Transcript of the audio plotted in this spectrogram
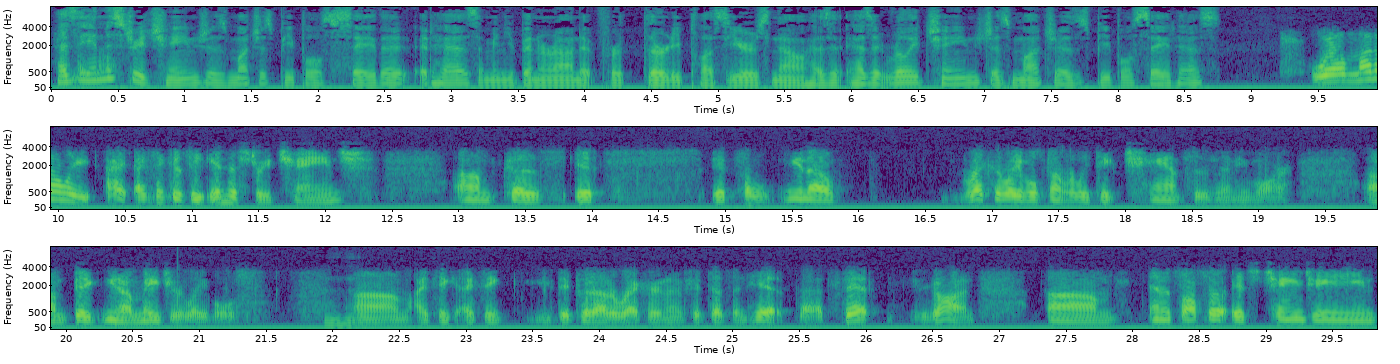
Has the industry changed as much as people say that it has? I mean, you've been around it for 30 plus years now. Has it has it really changed as much as people say it has? Well, not only I, I think as the industry change, because it's it's a you know record labels don't really take chances anymore. Um, big you know major labels. Mhm. Um, I think I think they put out a record and if it doesn't hit, that's it. You're gone. Um, and it's also it's changing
